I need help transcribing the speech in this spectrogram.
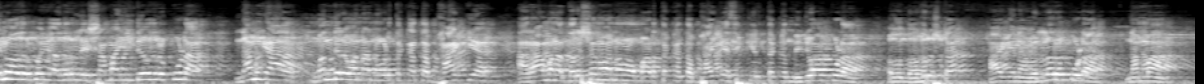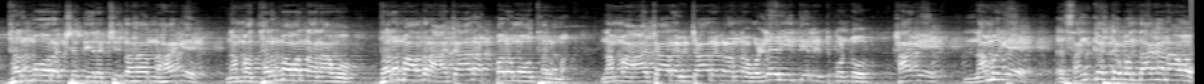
ಏನೋ ಅದ್ರ ಬಗ್ಗೆ ಅದರಲ್ಲಿ ಶ್ರಮ ಇಲ್ಲದೆ ಹೋದ್ರೂ ಕೂಡ ನಮಗೆ ಆ ಮಂದಿರವನ್ನು ನೋಡ್ತಕ್ಕಂಥ ಭಾಗ್ಯ, ಆ ರಾಮನ ದರ್ಶನವನ್ನು ಮಾಡ್ತಕ್ಕಂಥ ಭಾಗ್ಯ ಸಿಕ್ಕಿರ್ತಕ್ಕಂಥ ನಿಜವಾಗ ಕೂಡ ಅದೊಂದು ಅದೃಷ್ಟ. ಹಾಗೆ ನಾವೆಲ್ಲರೂ ಕೂಡ ನಮ್ಮ ಧರ್ಮೋ ರಕ್ಷತಿ ರಕ್ಷಿತ ಅನ್ನೋ ಹಾಗೆ ನಮ್ಮ ಧರ್ಮವನ್ನು ನಾವು ಧರ್ಮ ಅಂದ್ರೆ ಆಚಾರ ಪರಮೋ ಧರ್ಮ. ನಮ್ಮ ಆಚಾರ ವಿಚಾರಗಳನ್ನು ಒಳ್ಳೆ ರೀತಿಯಲ್ಲಿ ಇಟ್ಟುಕೊಂಡು ಹಾಗೆ ನಮಗೆ ಸಂಕಷ್ಟ ಬಂದಾಗ ನಾವು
